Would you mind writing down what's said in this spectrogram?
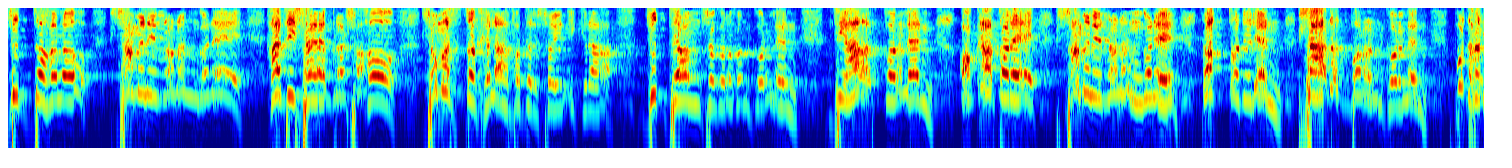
যুদ্ধ হলো সামিলির রণাঙ্গনে। হাজি সাহেবরা সহ সমস্ত খেলাফতের সৈনিকরা যুদ্ধে অংশগ্রহণ করলেন, জিহাদ করলেন, অকাতরে সামিলির রণাঙ্গনে রক্ত দিলেন, শাহাদত বরণ করলেন। প্রধান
